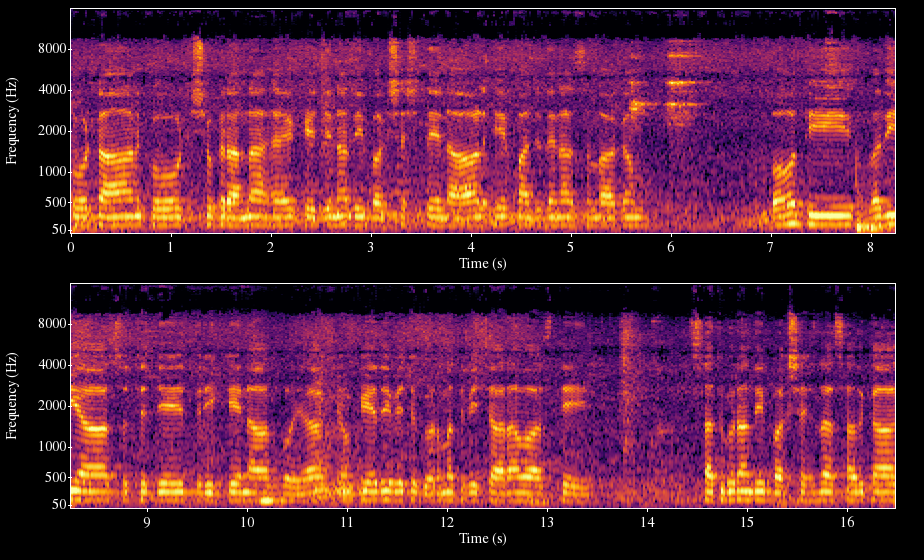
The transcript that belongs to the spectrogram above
ਕੋਟਾਨ ਕੋਟ ਸ਼ੁਕਰਾਨਾ ਹੈ ਕਿ ਜਿਨ੍ਹਾਂ ਦੀ ਬਖਸ਼ਿਸ਼ ਦੇ ਨਾਲ ਇਹ ਪੰਜ ਦਿਨਾਂ ਸਮਾਗਮ ਬਹੁਤ ਹੀ ਵਧੀਆ, ਸੁਚੱਜੇ ਤਰੀਕੇ ਨਾਲ ਹੋਇਆ, ਕਿਉਂਕਿ ਇਹਦੇ ਵਿੱਚ ਗੁਰਮਤਿ ਵਿਚਾਰਾਂ ਵਾਸਤੇ ਸਤਿਗੁਰਾਂ ਦੀ ਬਖਸ਼ਿਸ਼ ਦਾ ਸਦਕਾ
